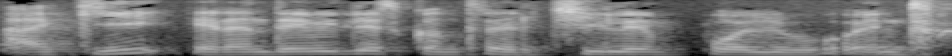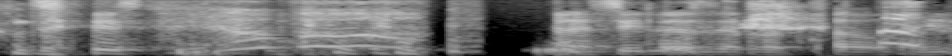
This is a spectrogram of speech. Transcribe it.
aquí eran débiles contra el chile en polvo, entonces así los derrotaban.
